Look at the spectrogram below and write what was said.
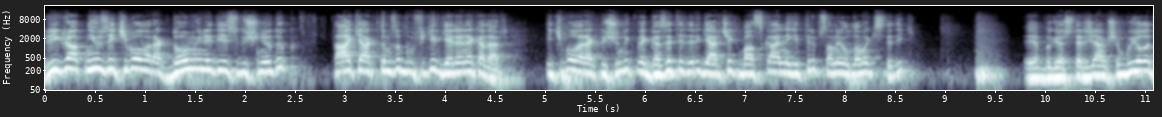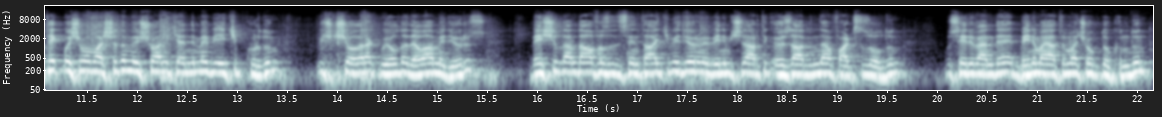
Rigrat News ekibi olarak doğum günü hediyesi düşünüyorduk. Ta ki aklımıza bu fikir gelene kadar. Ekip olarak düşündük ve gazeteleri gerçek baskı haline getirip sana yollamak istedik. Ee, bu göstereceğim şimdi. Bu yola tek başıma başladım ve şu an kendime bir ekip kurdum. Üç kişi olarak bu yolda devam ediyoruz. Beş yıldan daha fazla seni takip ediyorum ve benim için artık öz abimden farksız oldun. Bu serüvende benim hayatıma çok dokundun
